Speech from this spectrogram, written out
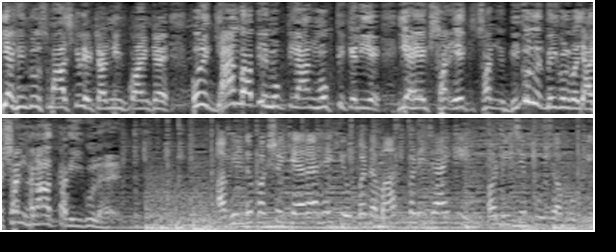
यह हिंदू समाज के लिए टर्निंग पॉइंट है। पूरी ज्ञान वापी मुक्ति मुक्ति के लिए यह एक एक संग, बिगुल बिगुल बजा संघनाथ का बिगुल है। अब हिंदू पक्ष कह रहा है कि ऊपर नमाज़ पढ़ी जाएगी और नीचे पूजा होगी।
